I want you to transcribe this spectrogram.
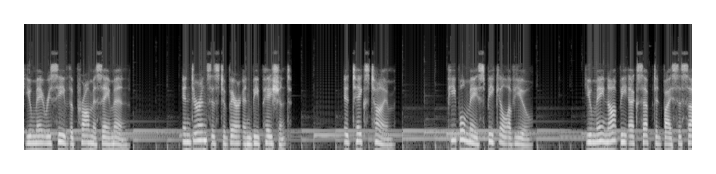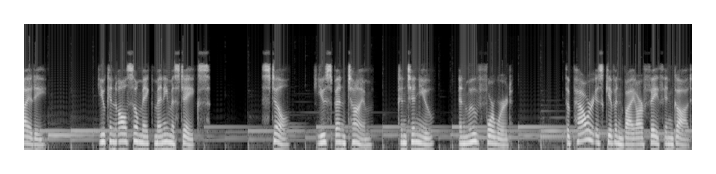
you may receive the promise Amen. Endurance is to bear and be patient. It takes time. People may speak ill of you. You may not be accepted by society. You can also make many mistakes. Still, you spend time, continue, and move forward. The power is given by our faith in God.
